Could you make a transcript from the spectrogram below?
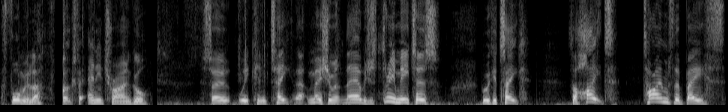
formula works for any triangle so we can take that measurement there, which is three meters, but we could take the height times the base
